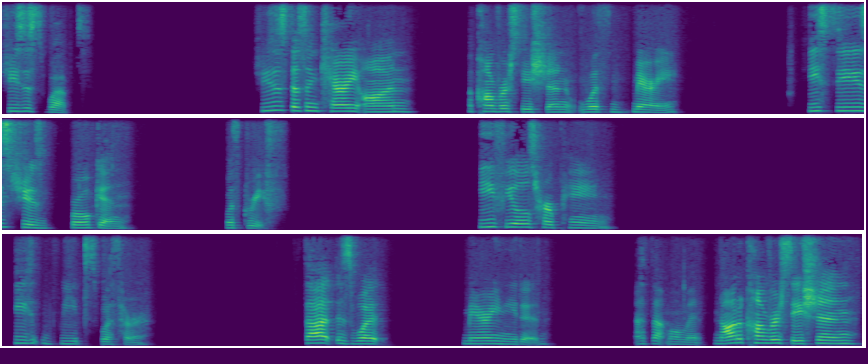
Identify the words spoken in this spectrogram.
Jesus wept. Jesus doesn't carry on a conversation with Mary. He sees she is broken with grief. He feels her pain. He weeps with her. That is what Mary needed at that moment. Not a conversation,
